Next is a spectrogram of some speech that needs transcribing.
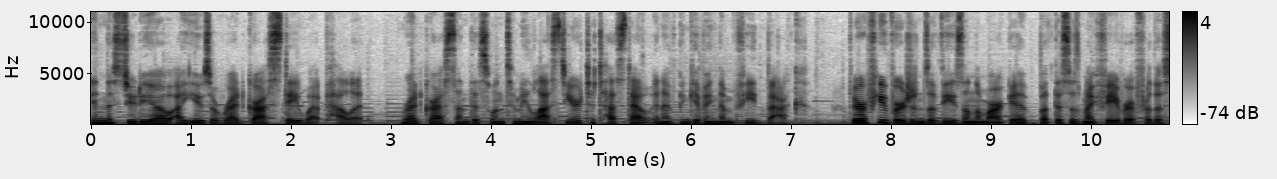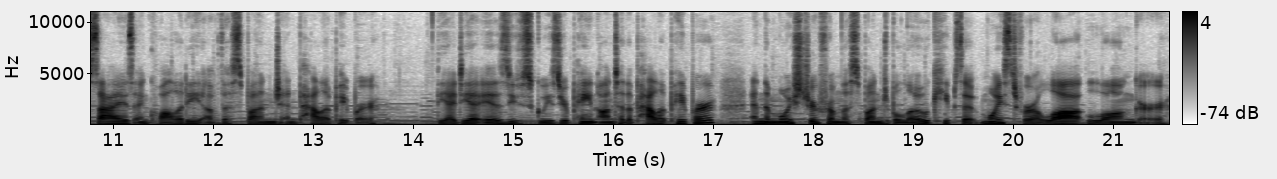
In the studio, I use a Redgrass Stay Wet palette. Redgrass sent this one to me last year to test out and I've been giving them feedback. There are a few versions of these on the market, but this is my favorite for the size and quality of the sponge and palette paper. The idea is you squeeze your paint onto the palette paper, and the moisture from the sponge below keeps it moist for a lot longer.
